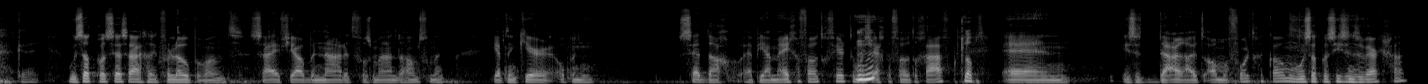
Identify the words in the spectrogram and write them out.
Oké. Hoe is dat proces eigenlijk verlopen? Want zij heeft jou benaderd volgens mij aan de hand van een... Je hebt een keer op een setdag heb jij mij gefotografeerd. Toen was Mhm. je echt een fotograaf. Klopt. En is het daaruit allemaal voortgekomen? Hoe is dat precies in zijn werk gegaan?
